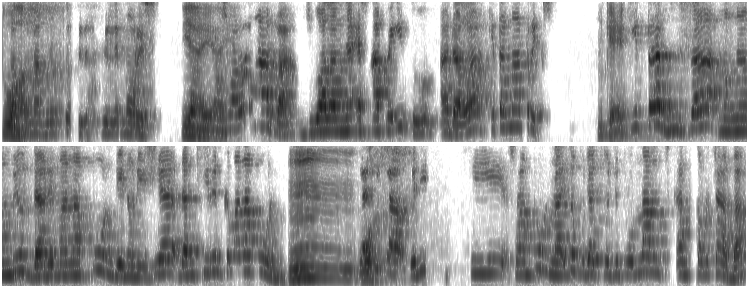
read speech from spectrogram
Wow. Sampurna Group itu Philip Morris. Iya, iya. Persoalan apa? Jualannya SAP itu adalah kita matrix. Oke. Okay. Kita bisa mengambil dari mana pun di Indonesia dan kirim ke mana pun. Hmm. Jadi, wow. jadi si Sampurna itu punya 76 kantor cabang.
